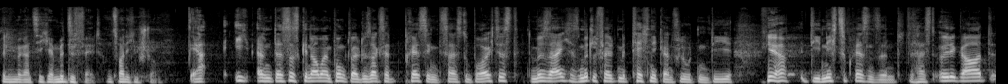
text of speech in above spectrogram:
bin ich mir ganz sicher, im Mittelfeld und zwar nicht im Sturm. Ja, ich, ähm, das ist genau mein Punkt, weil du sagst ja Pressing. Das heißt, du bräuchtest, du müsstest eigentlich das Mittelfeld mit Technikern fluten, die, ja. die nicht zu pressen sind. Das heißt, Oedegaard.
